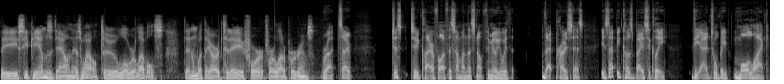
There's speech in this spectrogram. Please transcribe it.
the CPMs down as well to lower levels than what they are today for, for a lot of programs. Right. So just to clarify for someone that's not familiar with that process. Is that because basically the ads will be more like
